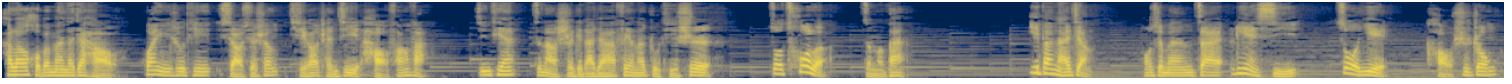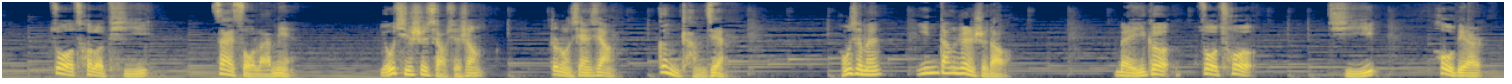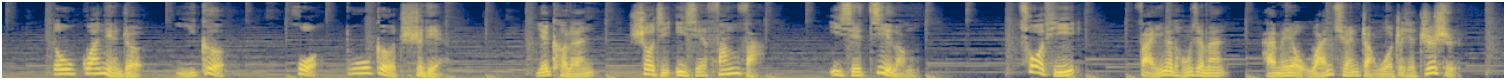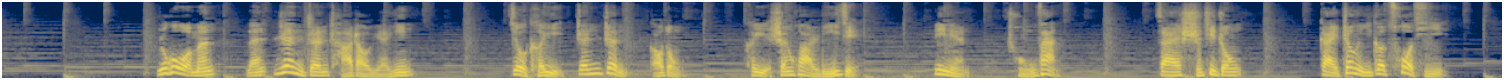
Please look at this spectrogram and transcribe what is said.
Hello，伙伴们，大家好，欢迎收听小学生提高成绩好方法。今天曾老师给大家分享的主题是：做错了怎么办？一般来讲，同学们在练习、作业、考试中做错了题，在所难免。尤其是小学生，这种现象更常见。同学们应当认识到，每一个做错题。后边都关联着一个或多个知识点，也可能涉及一些方法、一些技能。错题反映的同学们还没有完全掌握这些知识。如果我们能认真查找原因，就可以真正搞懂，可以深化理解，避免重犯。在实际中。改正一个错题，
